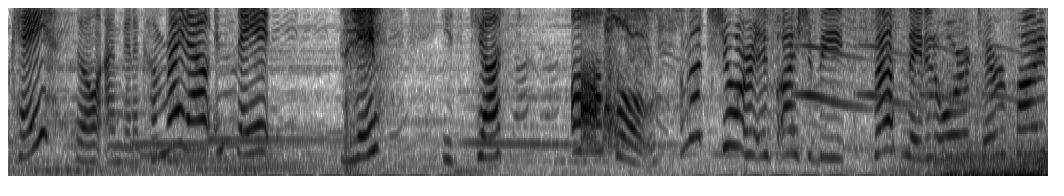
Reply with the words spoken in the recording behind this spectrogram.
Okay, so I'm gonna come right out and say it. This is just awful. I'm not sure if I should be fascinated or terrified.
